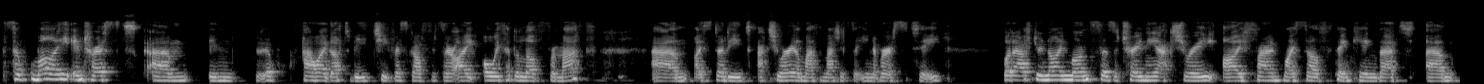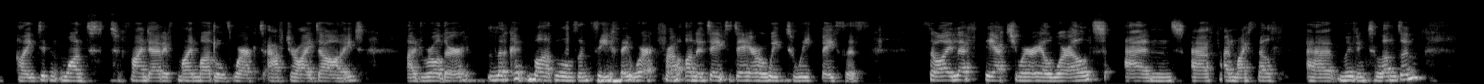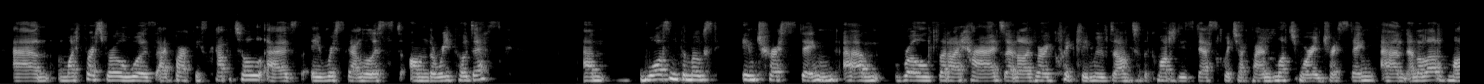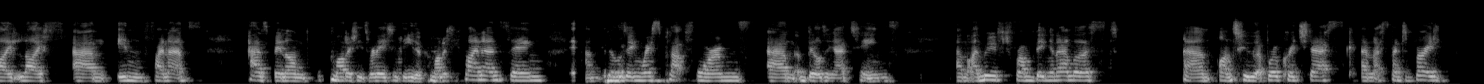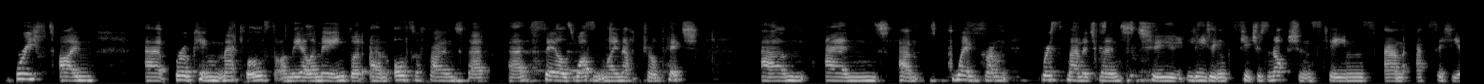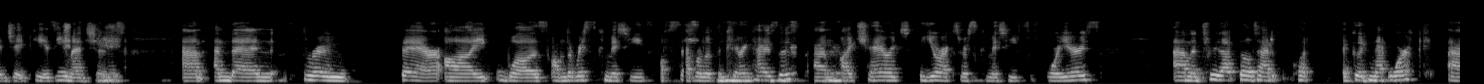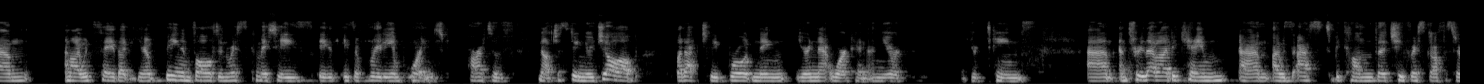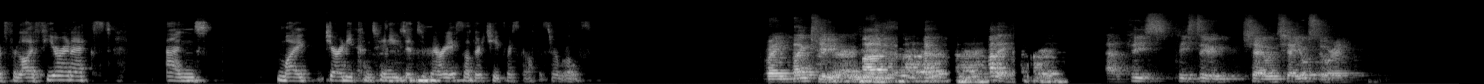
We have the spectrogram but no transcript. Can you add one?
so my interest um, in how I got to be chief risk officer, I always had a love for math. Um, I studied actuarial mathematics at university, but after nine months as a trainee actuary, I found myself thinking that um, I didn't want to find out if my models worked after I died. I'd rather look at models and see if they work for, on a day-to-day or a week-to-week basis. So I left the actuarial world and uh, found myself uh, moving to London. Um, my first role was at Barclays Capital as a risk analyst on the repo desk. Um, wasn't the most interesting um, roles that I had, and I very quickly moved on to the commodities desk, which I found much more interesting. and a lot of my life um, in finance has been on commodities related, to either commodity financing, um, building risk platforms, um, and building out teams. I moved from being an analyst um, onto a brokerage desk. And I spent a very brief time uh, broking metals on the LME, but um, also found that uh, sales wasn't my natural pitch. Um, and um, went from risk management to leading futures and options teams um, at Citi and JP, as you mentioned. Um, and then through there, I was on the risk committees of several of the clearinghouses. Um, I chaired the Eurex risk committee for four years um, and through that built out quite a good network. And I would say that you know being involved in risk committees is, is, a really important part of not just doing your job, but actually broadening your network and, and your your teams. Um, and through that, I became um, I was asked to become the chief risk officer for LIFFE Euronext, and my journey continued into various other chief risk officer roles. Great, thank you. Um, Alex, uh, please, please do share share your story.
